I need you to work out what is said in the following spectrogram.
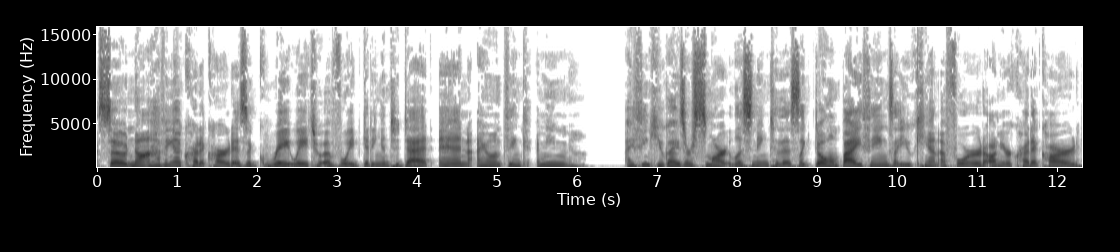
So, not having a credit card is a great way to avoid getting into debt. And I don't think, I mean, I think you guys are smart listening to this. Like, don't buy things that you can't afford on your credit card.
